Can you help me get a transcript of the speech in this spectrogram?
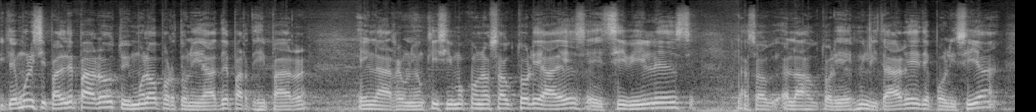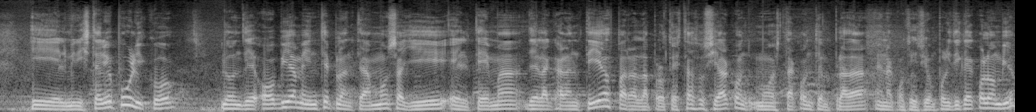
En el Municipal de Paro tuvimos la oportunidad de participar en la reunión que hicimos con las autoridades eh, civiles, las, las autoridades militares, de policía y el Ministerio Público donde obviamente planteamos allí el tema de las garantías para la protesta social como está contemplada en la Constitución Política de Colombia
